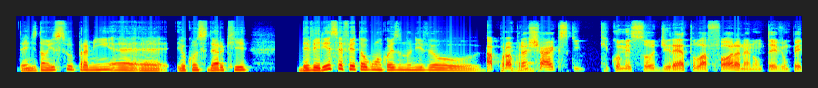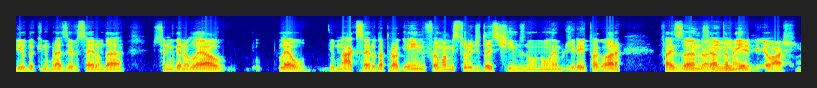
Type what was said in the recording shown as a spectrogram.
entende? Então isso para mim é, é, eu considero que deveria ser feito alguma coisa no nível a própria é, Sharks que que começou direto lá fora, né? Não teve um período aqui no Brasil, eles saíram da, se não me engano, o Léo, Léo e o Nax saíram da Pro Game. Foi uma mistura de dois times, não, não lembro direito agora. Faz anos Pro já Game também. BD, eu acho. Né?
